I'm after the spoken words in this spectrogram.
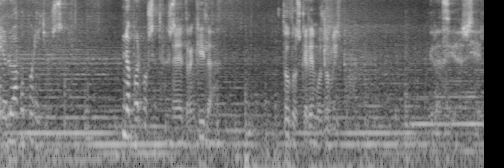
Pero lo hago por ellos. No por vosotros. Eh, tranquila. Todos queremos lo mismo. Gracias, Jill.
